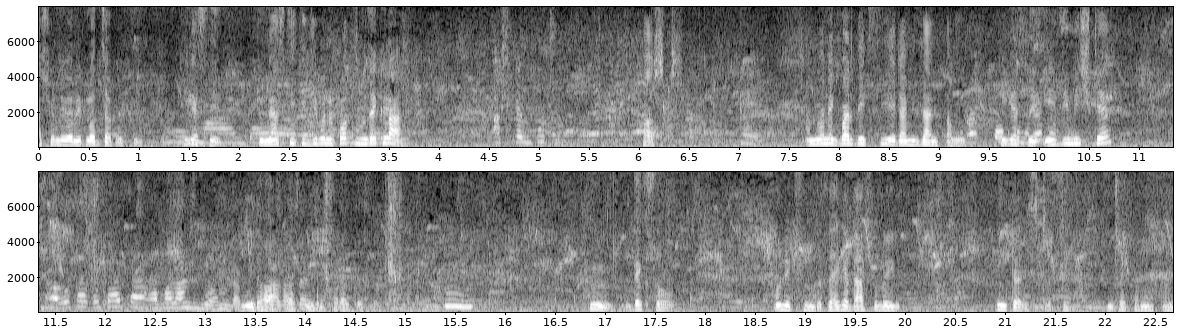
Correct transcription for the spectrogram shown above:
আসলে অনেক লজ্জাপতি। ঠিক আছে? তুমি আজকে কি জীবনে প্রথম দেখলা? ফার্স্ট হ্যাঁ। আমি অনেকবার দেখছি এটা আমি জানতাম ঠিক আছে? এই জিনিসটা ভালো থাকো টাটা আবার আসব আমরা। ওই খুব আস্তে আস্তে তাড়াতাড়ি। হুম। দেখছ? অনেক সুন্দর জায়গাটা আসলে ইন্টারেস্ট আছে দেখার মতন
